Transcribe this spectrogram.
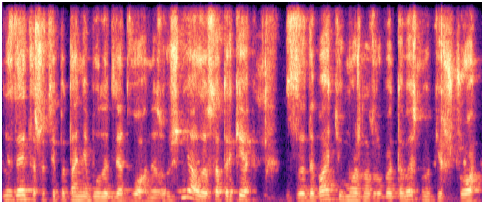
мені здається, що ці питання були для двох незручні, але все таки з дебатів можна зробити висновки, що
